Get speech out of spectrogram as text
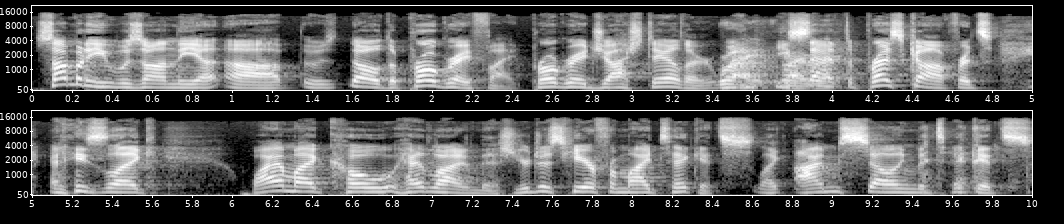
somebody was on the uh, it was no the Prograis fight, Prograis Josh Taylor. Right. He right, sat right. at the press conference and he's like, why am I co-headlining this? You're just here for my tickets. Like I'm selling the tickets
